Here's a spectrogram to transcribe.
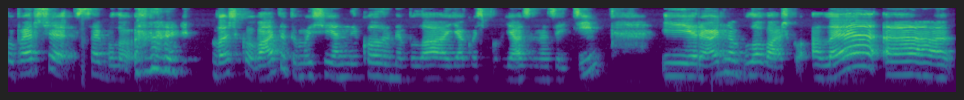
По-перше, все було важкувато, тому що я ніколи не була якось пов'язана з IT, і реально було важко. Але е,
